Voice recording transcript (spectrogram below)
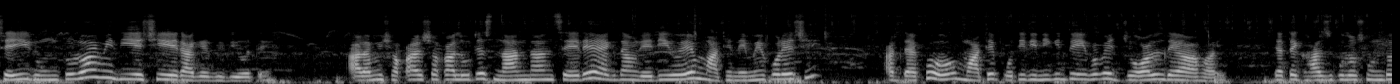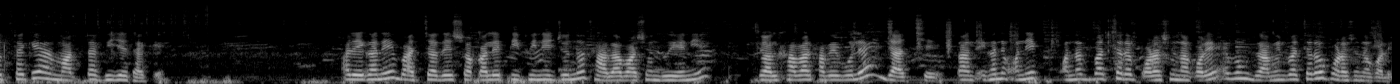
সেই রুমটুরও আমি দিয়েছি এর আগের ভিডিওতে আর আমি সকাল সকাল উঠে স্নান ধান সেরে একদম রেডি হয়ে মাঠে নেমে পড়েছি। আর দেখো, মাঠে প্রতিদিনই কিন্তু এইভাবে জল দেওয়া হয়, যাতে ঘাসগুলো সুন্দর থাকে আর মাঠটা ভিজে থাকে। আর এখানে বাচ্চাদের সকালের টিফিনের জন্য থালা বাসন ধুয়ে নিয়ে জল খাবার খাবে বলে যাচ্ছে। কারণ এখানে অনেক অনাথ বাচ্চারা পড়াশোনা করে এবং গ্রামের বাচ্চারাও পড়াশোনা করে।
